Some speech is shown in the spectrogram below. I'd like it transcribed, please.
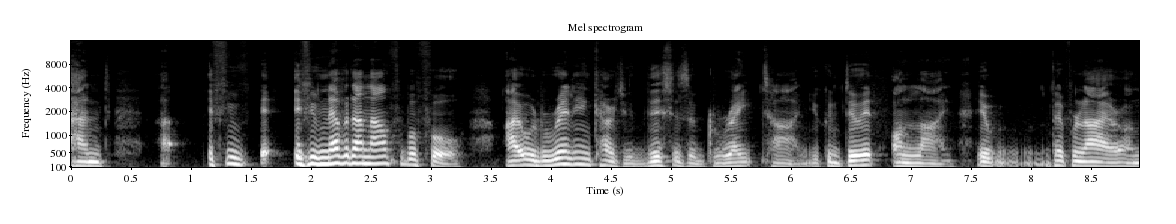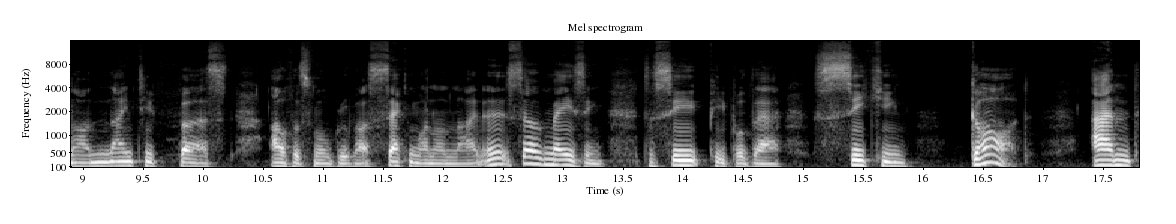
And uh, if, you've, if you've never done Alpha before, I would really encourage you. This is a great time. You can do it online. It, Pippa and I are on our 91st Alpha Small Group, our second one online. And it's so amazing to see people there seeking God. And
